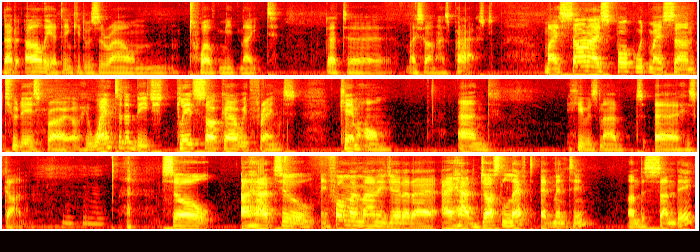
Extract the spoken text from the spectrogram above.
that early, I think it was around 12 midnight, that uh, my son has passed. My son, I spoke with my son two days prior. He went to the beach, played soccer with friends, came home, and he was not, uh, he's gone. Mm-hmm. So I had to inform my manager that I, I had just left Edmonton on the Sunday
